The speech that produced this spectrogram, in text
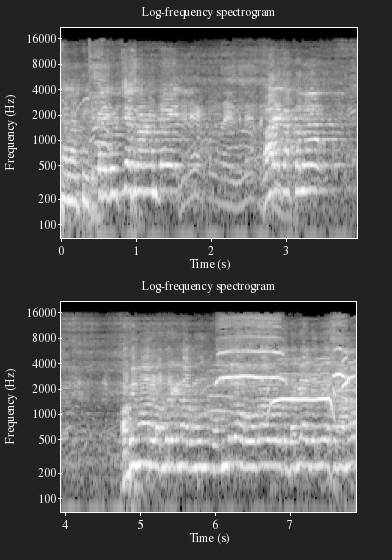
సెలవు ఇక్కడ గుర్తు చేసినటువంటి కార్యకర్తలు అభిమానులందరికీ నాకు ముందుగా ఒక ధన్యాలు తెలియజేస్తున్నాను.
